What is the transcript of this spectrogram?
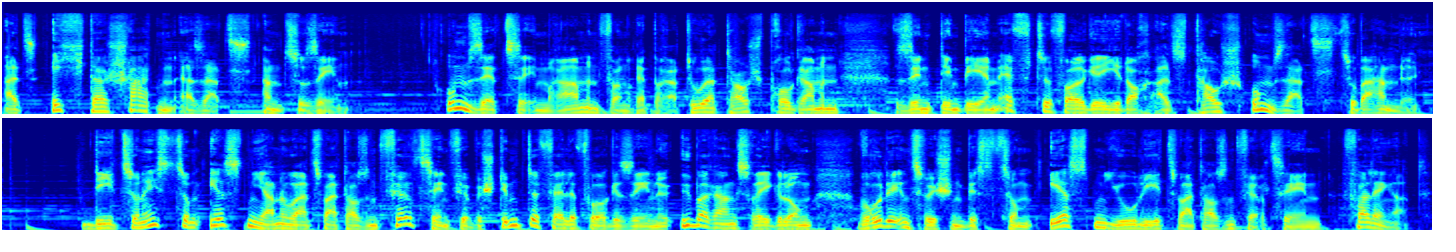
als echter Schadenersatz anzusehen. Umsätze im Rahmen von Reparaturtauschprogrammen sind dem BMF zufolge jedoch als Tauschumsatz zu behandeln. Die zunächst zum 1. Januar 2014 für bestimmte Fälle vorgesehene Übergangsregelung wurde inzwischen bis zum 1. Juli 2014 verlängert.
